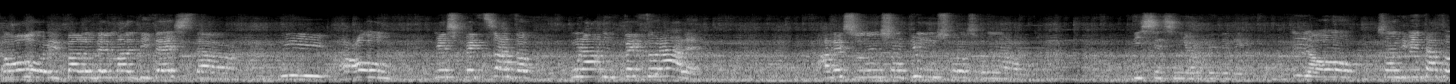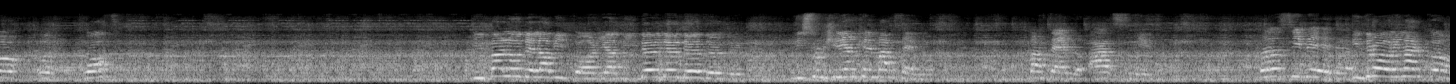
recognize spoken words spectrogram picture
Oh, il ballo del mal di testa. Oh, mi è spezzato una- un pettorale. Adesso non sono più muscoloso come una volta. Disse il signor Benedetto. No, sono diventato... eh, what? Il ballo della vittoria di... de de de de de. Distruggili anche il martello. Martello. Ah sì. Ma non si vede. I droni, Marco!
